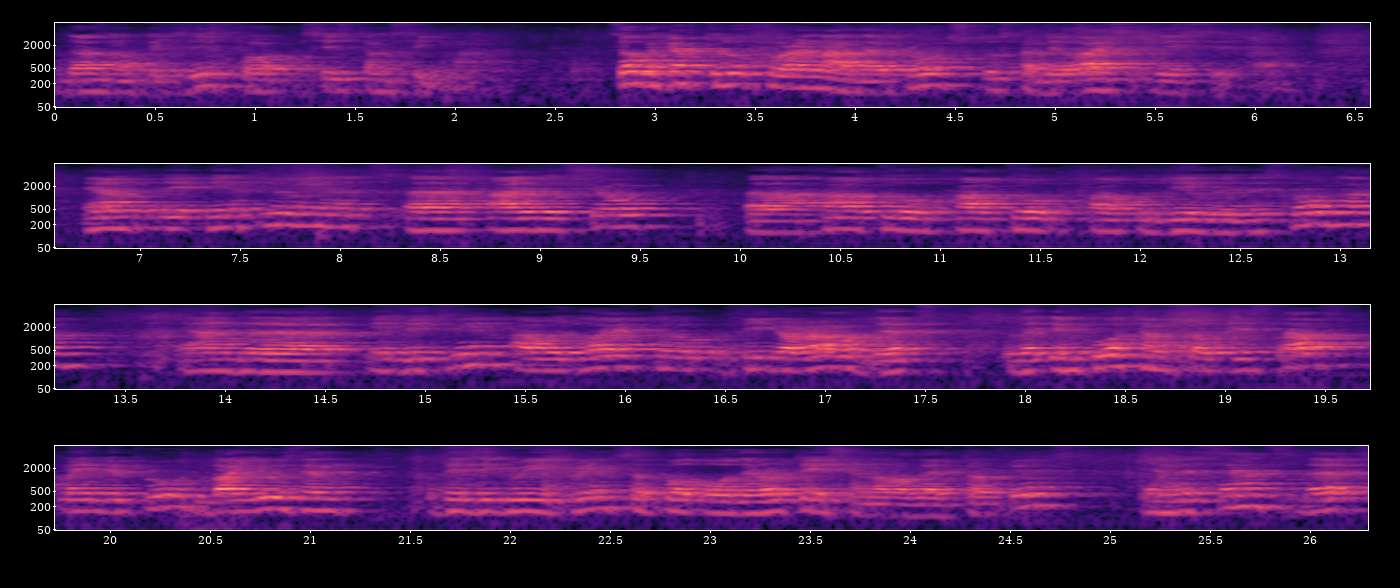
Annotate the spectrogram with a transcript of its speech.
Does not exist for system sigma. So we have to look for another approach to stabilize this system. And in a few minutes, uh, I will show uh, how to how to how to deal with this problem. And uh, in between, I would like to figure out that the importance of this stuff may be proved by using the degree principle or the rotation rotational vector fields in the sense that,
